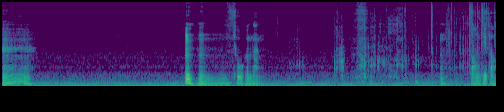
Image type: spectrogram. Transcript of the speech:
อ่า อืชูกำลังสองที่สอง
